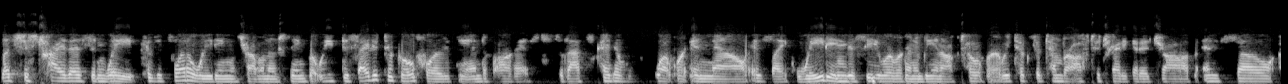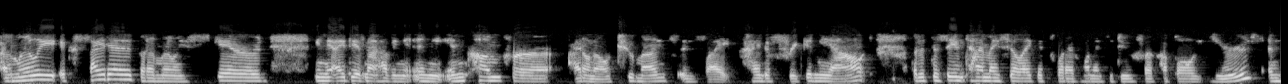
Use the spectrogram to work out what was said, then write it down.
let's just try this and wait because it's a lot of waiting with travel nursing. But we decided to go for it at the end of August. So that's kind of what we're in now is like waiting to see where we're going to be in October. We took September off to try to get a job. And so I'm really excited, but I'm really scared. I mean, the idea of not having any income for I don't know, two months is like kind of freaking me out. But at the same time, I feel like it's what I've wanted to do for a couple years. And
